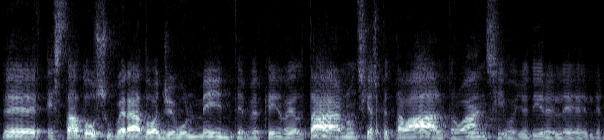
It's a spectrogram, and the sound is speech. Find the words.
eh, è stato superato agevolmente perché in realtà non si aspettava altro, anzi voglio dire le, le,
